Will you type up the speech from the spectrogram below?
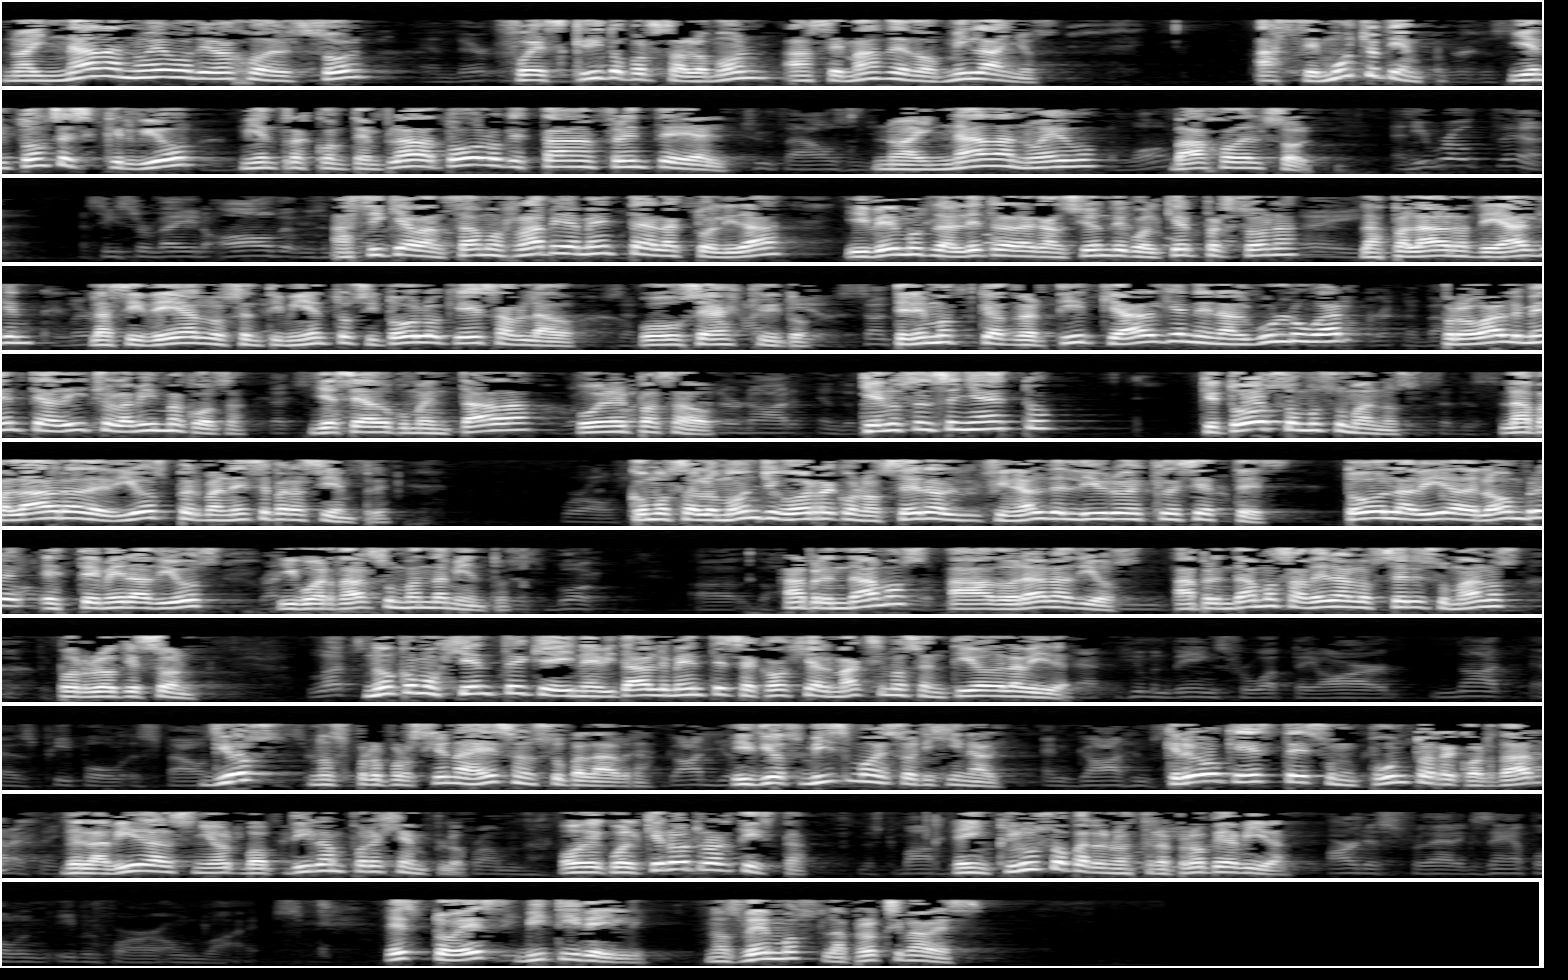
No hay nada nuevo debajo del sol. Fue escrito por Salomón hace más de dos mil años. Hace mucho tiempo. Y entonces escribió mientras contemplaba todo lo que estaba enfrente de él. No hay nada nuevo bajo del sol. Así que avanzamos rápidamente a la actualidad y vemos la letra de la canción de cualquier persona, las palabras de alguien, las ideas, los sentimientos y todo lo que es hablado o se ha escrito. Tenemos que advertir que alguien en algún lugar probablemente ha dicho la misma cosa, ya sea documentada o en el pasado. ¿Qué nos enseña esto? Que todos somos humanos. La palabra de Dios permanece para siempre. Como Salomón llegó a reconocer al final del libro de Eclesiastés, toda la vida del hombre es temer a Dios y guardar sus mandamientos. Aprendamos a adorar a Dios, aprendamos a ver a los seres humanos por lo que son, no como gente que inevitablemente se acoge al máximo sentido de la vida. Dios nos proporciona eso en su palabra, y Dios mismo es original. Creo que este es un punto a recordar de la vida del señor Bob Dylan, por ejemplo, o de cualquier otro artista, e incluso para nuestra propia vida. Esto es BT Daily. Nos vemos la próxima vez.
